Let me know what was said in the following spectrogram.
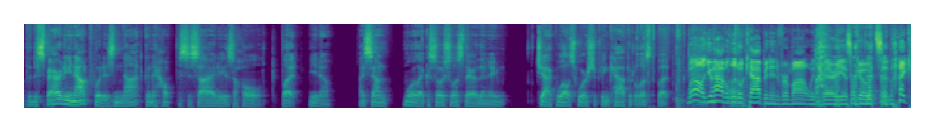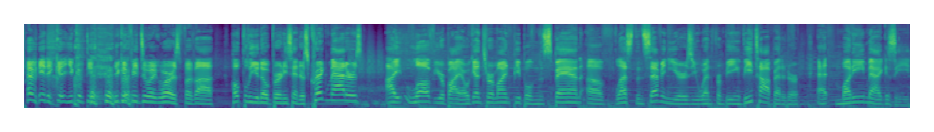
the disparity in output is not going to help the society as a whole. But, you know, I sound more like a socialist there than a Jack Welch worshiping capitalist, but well, you have a little uh, cabin in Vermont with various goats, and like I mean, could, you could do, you could be doing worse. But uh, hopefully, you know Bernie Sanders. Craig Matters, I love your bio. Again, to remind people, in the span of less than seven years, you went from being the top editor at Money Magazine,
